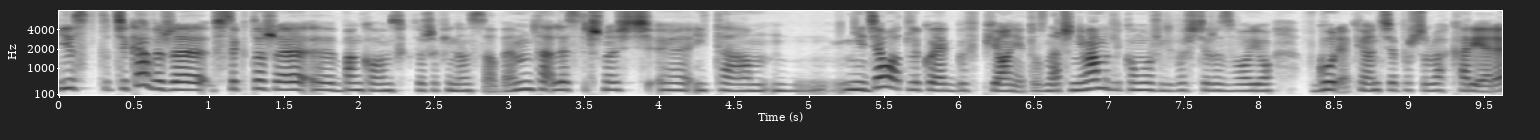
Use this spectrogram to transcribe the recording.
jest to ciekawe, że w sektorze e, bankowym, w sektorze finansowym ta elastyczność e, i ta mm, nie działa tylko jakby w pionie, to znaczy nie mamy tylko możliwości rozwoju w górę, piącie po szczeblach kariery,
